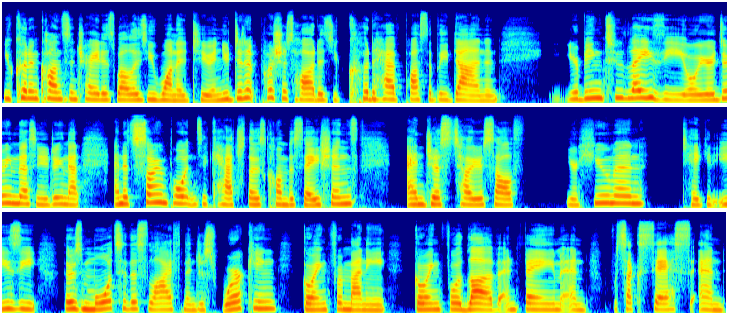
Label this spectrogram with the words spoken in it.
you couldn't concentrate as well as you wanted to and you didn't push as hard as you could have possibly done and you're being too lazy or you're doing this and you're doing that. And it's so important to catch those conversations and just tell yourself you're human. Take it easy. There's more to this life than just working going for money going for love and fame and success and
